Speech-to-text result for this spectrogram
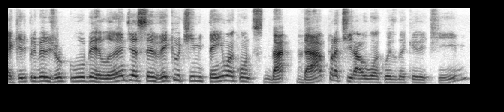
aquele primeiro jogo com o Uberlândia, você vê que o time tem uma condição. Dá, dá para tirar alguma coisa daquele time.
